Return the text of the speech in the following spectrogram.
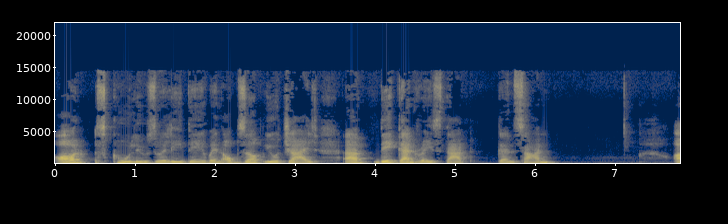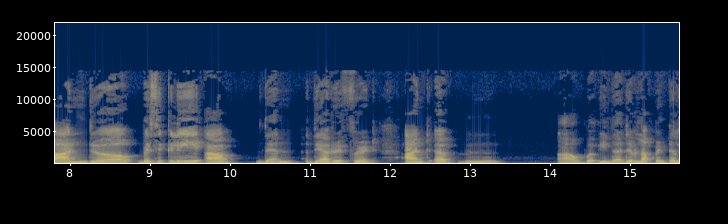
Or school usually they when observe your child uh, they can raise that concern and uh, basically uh, then they are referred and uh, mm, uh, in the developmental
